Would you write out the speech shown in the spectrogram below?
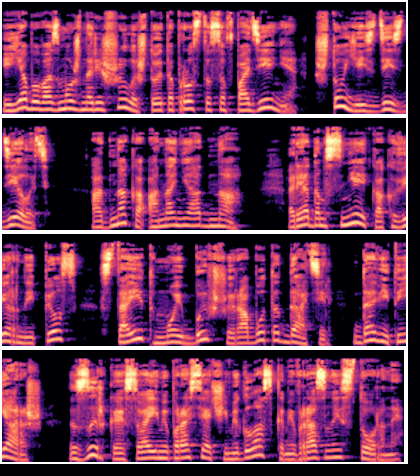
и я бы, возможно, решила, что это просто совпадение, что ей здесь делать. Однако она не одна. Рядом с ней, как верный пес, стоит мой бывший работодатель, Давид Ярош, зыркая своими поросячьими глазками в разные стороны.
